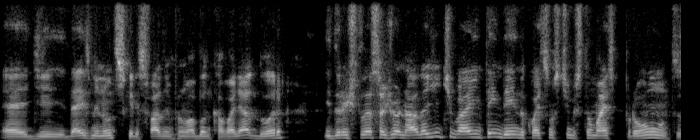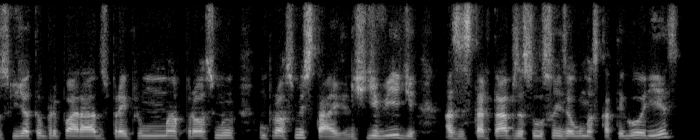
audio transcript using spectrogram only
é, de 10 minutos que eles fazem para uma banca avaliadora. E durante toda essa jornada a gente vai entendendo quais são os times que estão mais prontos, que já estão preparados para ir para um próximo estágio. A gente divide as startups, as soluções em algumas categorias.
